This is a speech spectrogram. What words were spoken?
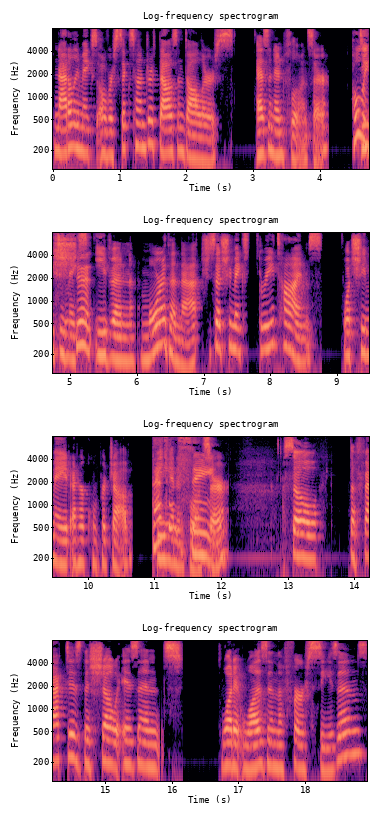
Natalie makes over $600,000 as an influencer. Holy shit! makes even more than that. She said she makes three times what she made at her corporate job That's being an insane. influencer. So the fact is, this show isn't what it was in the first seasons.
